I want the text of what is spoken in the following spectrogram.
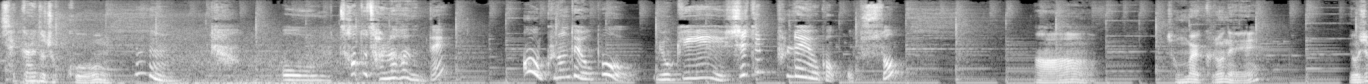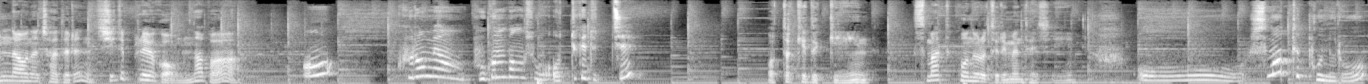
색깔도 좋고. 음. 오, 차도 잘 나가는데? 어, 그런데 여보, 여기 CD 플레이어가 없어? 아, 정말 그러네. 요즘 나오는 차들은 CD 플레이어가 없나 봐. 어? 그러면 복음 방송 어떻게 듣지? 어떻게 듣긴 스마트폰으로 들으면 되지. 오, 스마트폰으로?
